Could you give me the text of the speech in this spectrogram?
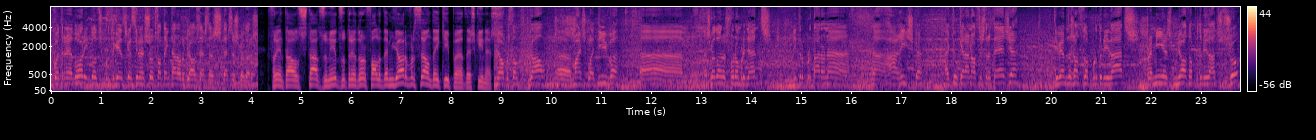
enquanto treinador, e todos os portugueses que assinam este jogo só têm que estar orgulhosos destas, destas jogadoras. Frente aos Estados Unidos, o treinador fala da melhor versão da equipa das esquinas. Melhor versão de Portugal, mais coletiva. As jogadoras foram brilhantes, interpretaram na, na à risca aquilo que era a nossa estratégia. Tivemos as nossas oportunidades, para mim as melhores oportunidades do jogo.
